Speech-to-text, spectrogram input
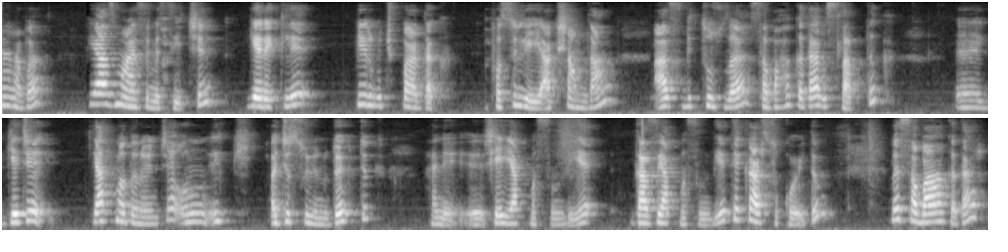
Merhaba. Piyaz malzemesi için gerekli 1,5 bardak fasulyeyi akşamdan az bir tuzla sabaha kadar ıslattık. Ee, gece yatmadan önce onun ilk acı suyunu döktük. Hani e, şey yapmasın diye, gaz yapmasın diye tekrar su koydum. Ve sabaha kadar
